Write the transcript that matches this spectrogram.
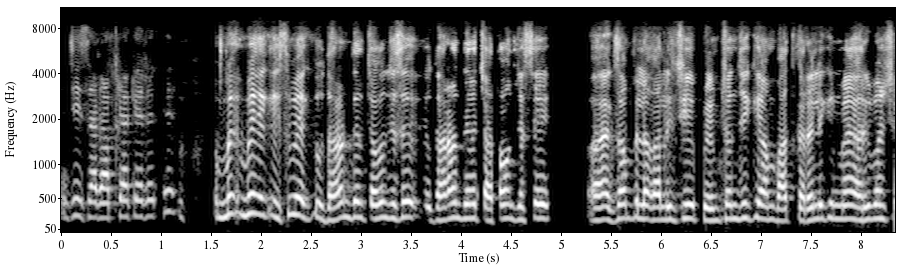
जी सर आप क्या कह रहे थे? मैं मैं इसमें एक उदाहरण देना चाहता हूँ जैसे उदाहरण देना चाहता हूँ जैसे एग्ज़ाम्पल लगा लीजिए प्रेमचंद जी की हम बात करें लेकिन मैं हरिवंश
